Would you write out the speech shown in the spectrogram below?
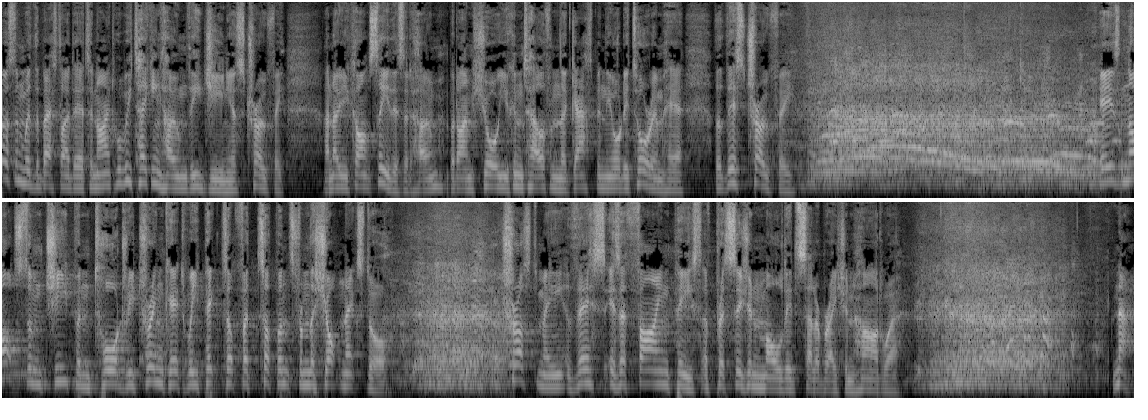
Person with the best idea tonight will be taking home the Genius Trophy. I know you can't see this at home, but I'm sure you can tell from the gasp in the auditorium here that this trophy is not some cheap and tawdry trinket we picked up for tuppence from the shop next door. Trust me, this is a fine piece of precision moulded celebration hardware. now,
